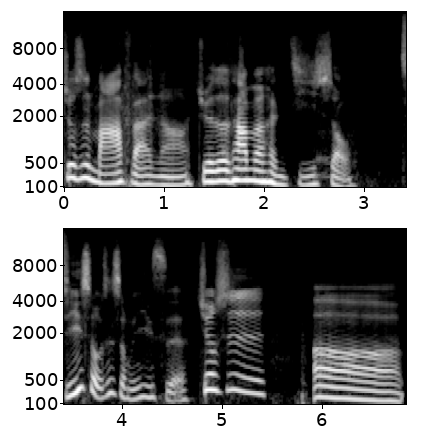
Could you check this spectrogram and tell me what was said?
就是麻烦啊，觉得他们很棘手。棘手是什么意思？就是呃。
